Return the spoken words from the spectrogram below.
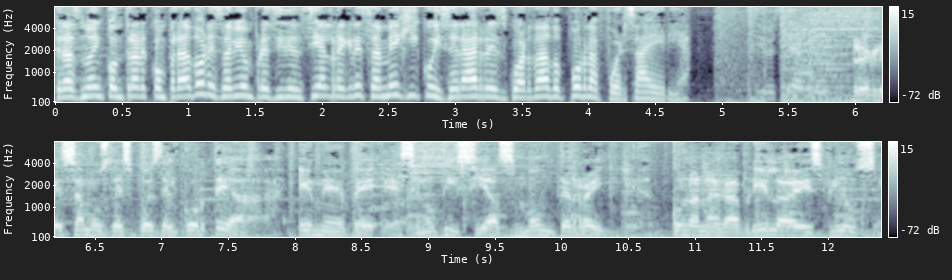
Tras no encontrar compradores, avión presidencial regresa a México y será resguardado por la Fuerza Aérea. Regresamos después del corte a MBS Noticias Monterrey con Ana Gabriela Espinosa.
